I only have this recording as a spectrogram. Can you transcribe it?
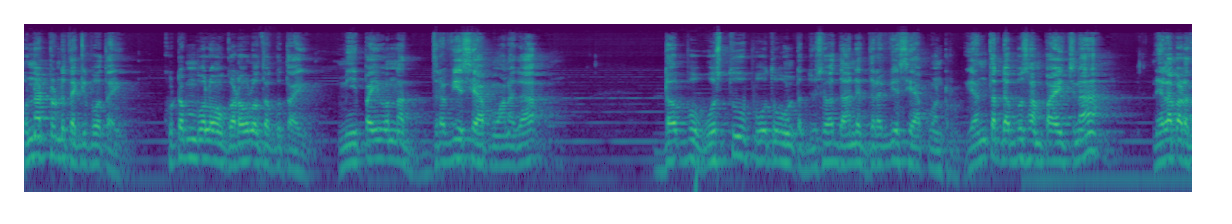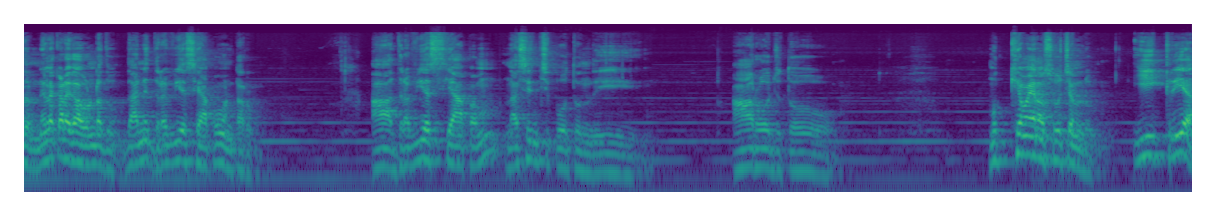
ఉన్నట్టుండి తగ్గిపోతాయి. కుటుంబంలో గొడవలు తగ్గుతాయి. మీపై ఉన్న ద్రవ్య శాపం అనగా డబ్బు వస్తువు పోతూ ఉంటుంది. చూసావా? దాన్ని ద్రవ్య శాపం అంటారు. ఎంత డబ్బు సంపాదించినా నిలబడదు నిలకడగా ఉండదు. దాన్ని ద్రవ్య శాపం అంటారు. ఆ ద్రవ్యశాపం నశించిపోతుంది. ఆ రోజుతో ముఖ్యమైన సూచనలు. ఈ క్రియ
